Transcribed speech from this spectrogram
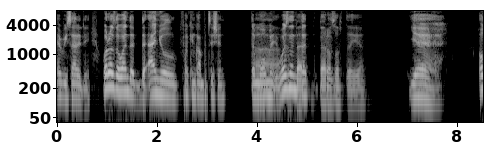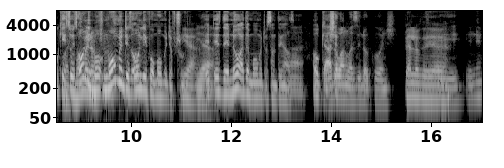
every Saturday. What was the one that the annual fucking competition? The moment Uh, wasn't ba- that battles of the year? yeah. Okay, What, so it's moment only mo- truth? moment is only for moment of truth. Yeah. Yeah. It, is there no other moment of something else? Nah. Okay, The other sure. one was Ilo Kunj. Battle of the year. He, you know,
